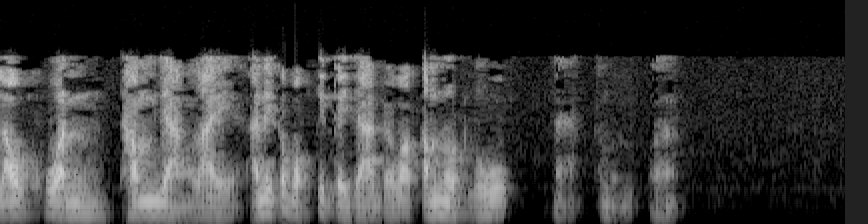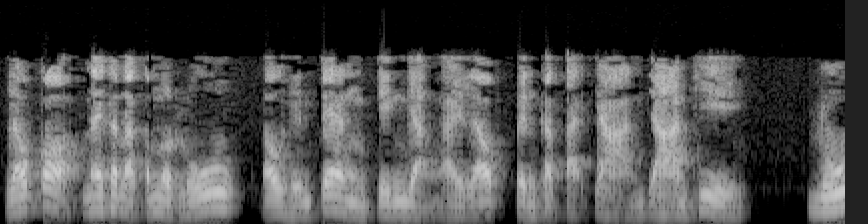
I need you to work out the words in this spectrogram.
เราควรทำอย่างไร อันนี้ก็บอกกิจญาณแปลว่ากำหนดรู้นะกำหนดรู้ฮะ แล้วก็ในขณะกำหนดรู้เราเห็นแจ้งจริงอย่างไรแล้วเป็นกตญาณญาณที่รู้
